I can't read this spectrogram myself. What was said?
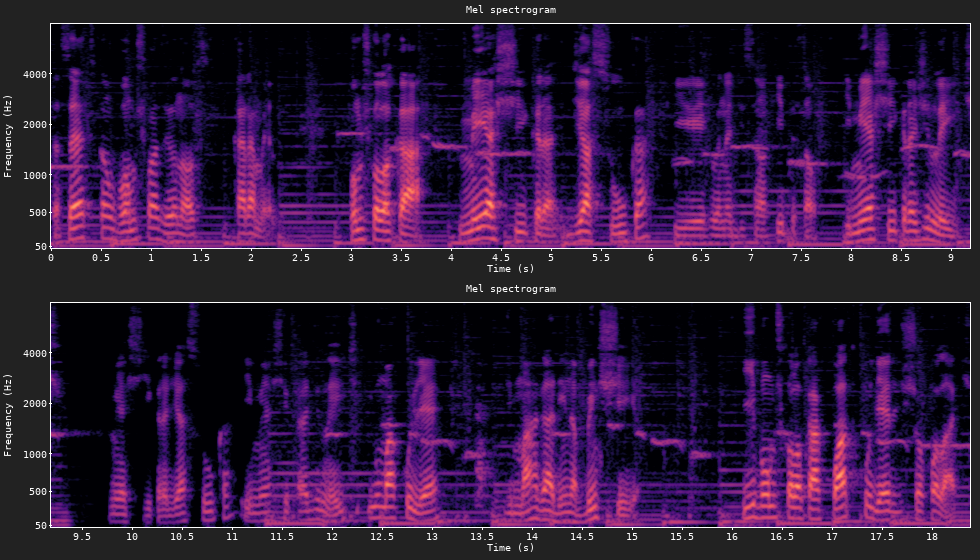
tá certo? Então vamos fazer o nosso caramelo. Vamos colocar meia xícara de açúcar, que errou na edição aqui, pessoal, e meia xícara de leite meia xícara de açúcar e meia xícara de leite e uma colher de margarina bem cheia. E vamos colocar 4 colheres de chocolate.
